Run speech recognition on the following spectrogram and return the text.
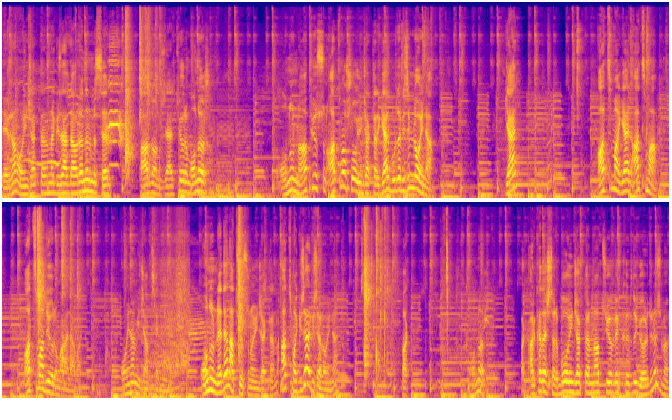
Devran oyuncaklarına güzel davranır mısın? Pardon düzeltiyorum Onur. Onur ne yapıyorsun? Atma şu oyuncakları. Gel burada bizimle oyna. Gel. Atma gel atma. Atma diyorum hala bak. Oynamayacağım seninle. Onur neden atıyorsun oyuncaklarını? Atma güzel güzel oyna. Bak. Onur. Bak arkadaşları bu oyuncaklarını atıyor ve kırdı gördünüz mü?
